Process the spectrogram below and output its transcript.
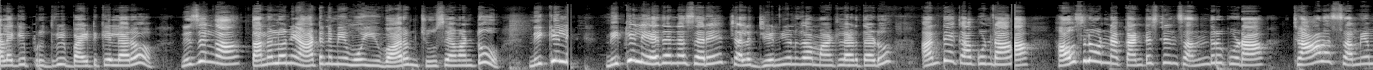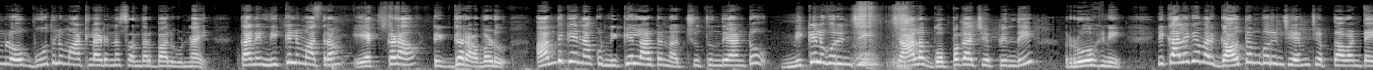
అలాగే పృథ్వీ బయటకెళ్ళారో నిజంగా తనలోని ఆటని మేము ఈ వారం చూసామంటూ నిఖిల్ నిఖిల్ ఏదైనా సరే చాలా జెన్యున్గా మాట్లాడతాడు. అంతేకాకుండా హౌస్లో ఉన్న కంటెస్టెంట్స్ అందరూ కూడా చాలా సమయంలో బూతులు మాట్లాడిన సందర్భాలు ఉన్నాయి. కానీ నిఖిల్ మాత్రం ఎక్కడ ట్రిగ్గర్ అవ్వడు. అందుకే నాకు నిఖిల్ ఆట నచ్చుతుంది అంటూ నిఖిల్ గురించి చాలా గొప్పగా చెప్పింది రోహిణి. ఇక అలాగే మరి గౌతమ్ గురించి ఏం చెప్తావంటే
